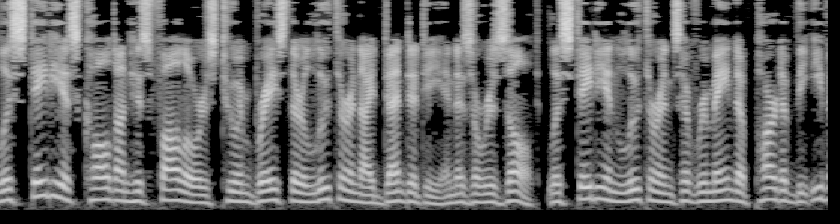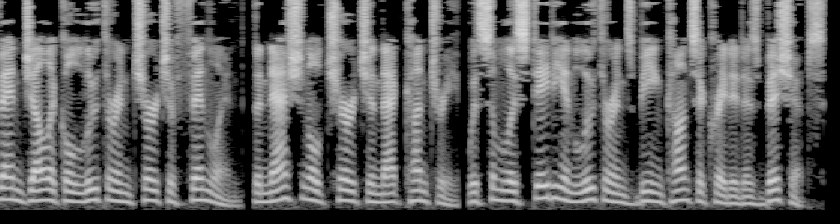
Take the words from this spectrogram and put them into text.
Laestadius called on his followers to embrace their Lutheran identity and as a result, Laestadian Lutherans have remained a part of the Evangelical Lutheran Church of Finland, the national church in that country, with some Laestadian Lutherans being consecrated as bishops.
